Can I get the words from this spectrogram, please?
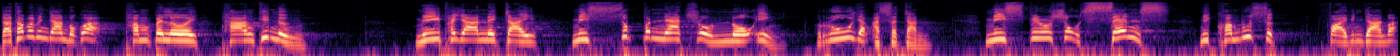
แต่ถ้าพระวิญญาณบอกว่าทำไปเลยทางที่หนึ่ง มีพยานในใจ มี supernatural knowing รู้อย่างอัศจรรย์ มี spiritual sense มีความรู้สึกฝ่ายวิญญาณว่า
